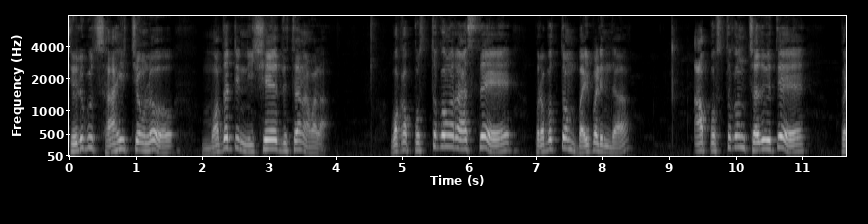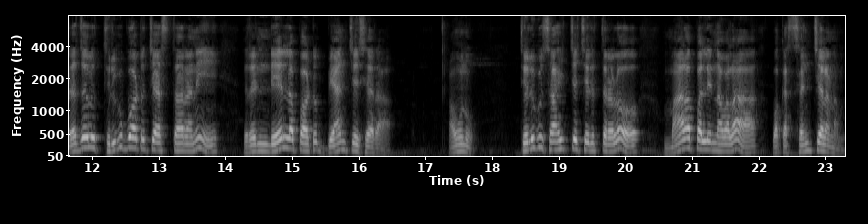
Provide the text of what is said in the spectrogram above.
తెలుగు సాహిత్యంలో మొదటి నిషేధిత నవల. ఒక పుస్తకం రాస్తే ప్రభుత్వం భయపడిందా? ఆ పుస్తకం చదివితే ప్రజలు తిరుగుబాటు చేస్తారని రెండేళ్ళ పాటు బ్యాన్ చేశారా? అవును. తెలుగు సాహిత్య చరిత్రలో మాలపల్లి నవల ఒక సంచలనం.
